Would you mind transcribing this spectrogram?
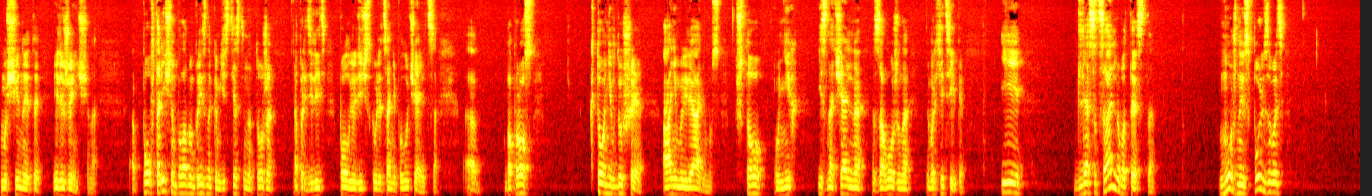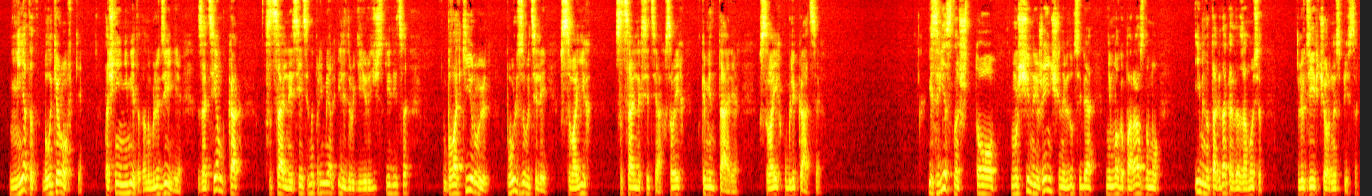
мужчина это или женщина. По вторичным половым признакам, естественно, тоже определить пол юридического лица не получается. Э, вопрос, кто они в душе, анима или анимус, что у них изначально заложено в архетипе. И для социального теста можно использовать метод блокировки. Точнее, не метод, а наблюдение за тем, как социальные сети, например, или другие юридические лица блокируют пользователей в своих социальных сетях, в своих комментариях, в своих публикациях. Известно, что мужчины и женщины ведут себя немного по-разному именно тогда, когда заносят людей в черный список.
